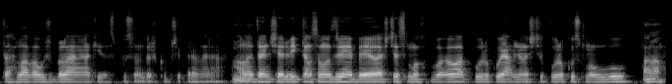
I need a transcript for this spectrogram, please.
ta hlava už byla nějakým způsobem trošku připravená. Hmm. Ale ten Červík tam samozřejmě byl, ještě mohl bojovat půl roku, já měl ještě půl roku smlouvu. Ano.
